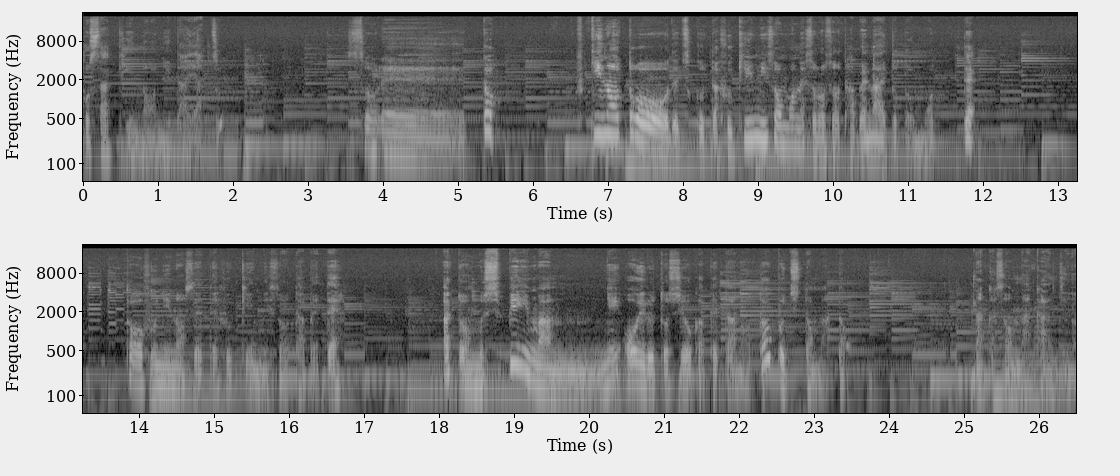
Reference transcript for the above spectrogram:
穂先の煮たやつ。それとふきのとうで作ったふき味噌もねそろそろ食べないとと思って豆腐にのせてふき味噌食べてあと蒸しピーマンにオイルと塩かけたのとプチトマト。なんかそんな感じの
